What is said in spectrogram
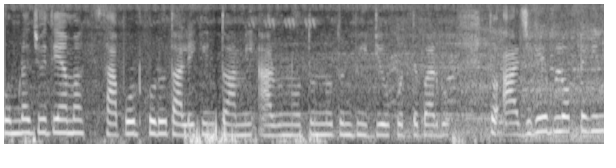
তোমরা যদি আমাকে সাপোর্ট করো, তাহলে কিন্তু আমি আরও নতুন নতুন ভিডিও করতে পারব। তো আজকের ব্লগটা কিন্তু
